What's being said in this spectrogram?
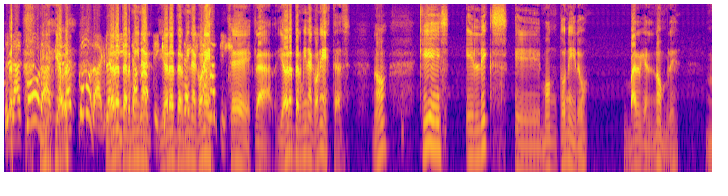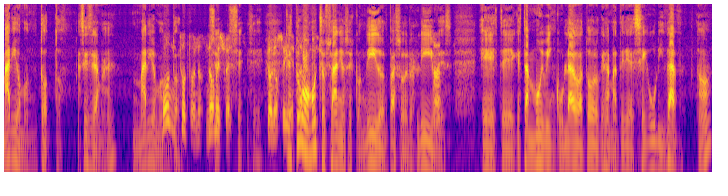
La Kodak, Y ahora- la Kodak, Y la ahora termina, Instamatic, y ahora la termina con estas. Sí, claro. Y ahora termina con estas, ¿no? Que es el ex eh, montonero, valga el nombre, Mario Montoto. Así se llama, ¿eh? Mario Montoto. Montoto, no, no Sí, me suena. sí, sí. Yo no soy que estuvo muchos años escondido en Paso de los Libres, Ah. este, que está muy vinculado a todo lo que es la materia de seguridad ¿no?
